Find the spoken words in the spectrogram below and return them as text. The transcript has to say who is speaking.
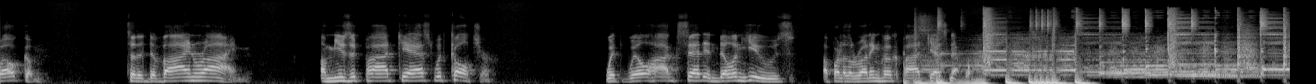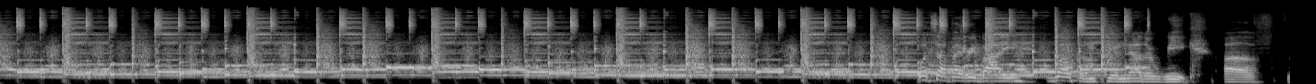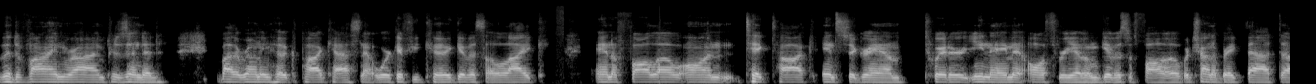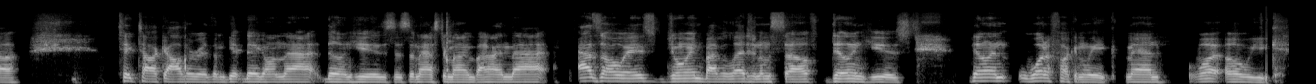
Speaker 1: Welcome to the Divine Rhyme, a music podcast with culture, with Will Hogsett and Dylan Hughes, a part of the Running Hook Podcast Network.
Speaker 2: Another week of the Divine Rhyme presented by the Running Hook Podcast Network. If you could give us a like and a follow on TikTok, Instagram, Twitter, you name it, all three of them, give us a follow. We're trying to break that uh, TikTok algorithm, get big on that. Dylan Hughes is the mastermind behind that. As always, joined by the legend himself, Dylan Hughes. Dylan, what a fucking week, man. What a week.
